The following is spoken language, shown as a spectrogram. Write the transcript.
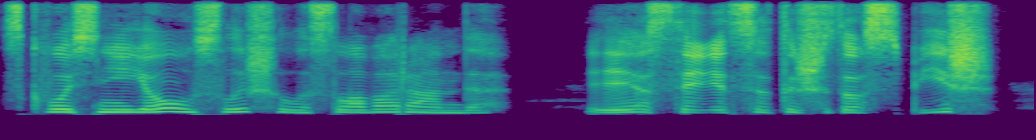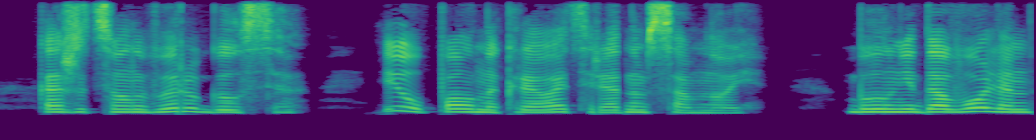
Сквозь нее услышала слова Ранда. «Ясеница, ты что, спишь?» Кажется, он выругался и упал на кровать рядом со мной. Был недоволен,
